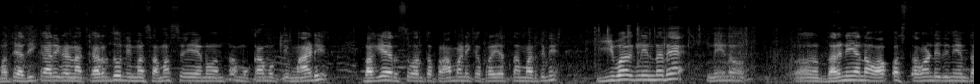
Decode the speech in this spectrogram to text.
ಮತ್ತು ಅಧಿಕಾರಿಗಳನ್ನ ಕರೆದು ನಿಮ್ಮ ಸಮಸ್ಯೆ ಏನು ಅಂತ ಮುಖಾಮುಖಿ ಮಾಡಿ ಬಗೆಹರಿಸುವಂಥ ಪ್ರಾಮಾಣಿಕ ಪ್ರಯತ್ನ ಮಾಡ್ತೀನಿ. ಇವಾಗಲಿಂದನೇ ನೀನು ಧರಣಿಯನ್ನು ವಾಪಸ್ ತಗೊಂಡಿದ್ದೀನಿ ಅಂತ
